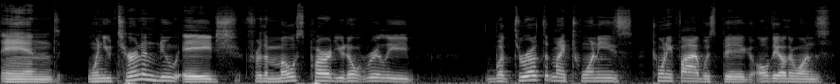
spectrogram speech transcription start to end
and when you turn a new age, for the most part, you don't really. But throughout the, my 20s, 25 was big. All the other ones,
